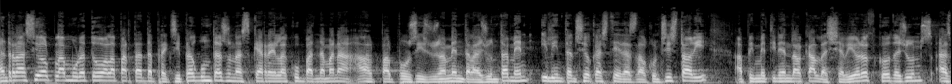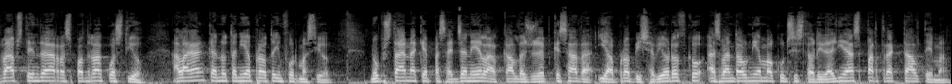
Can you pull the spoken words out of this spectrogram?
En relació al pla Morató a l'apartat de pregs i preguntes, on Esquerra i la CUP van demanar el, pel posicionament de l'Ajuntament i l'intenció que es té des del consistori, el primer tinent d'alcalde Xavier Orozco de Junts es va abstendre a respondre a la qüestió, al·legant que no tenia prou informació. No obstant, aquest passat gener, l'alcalde Josep Quesada i el propi Xavier Orozco es van reunir amb el consistori de Llinars per tractar el tema.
